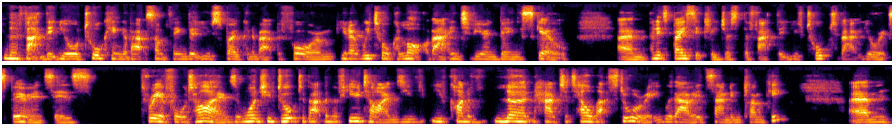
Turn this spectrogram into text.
the fact that you're talking about something that you've spoken about before. And you know we talk a lot about interviewing being a skill um, and it's basically just the fact that you've talked about your experiences three or four times and once you've talked about them a few times you've you've kind of learned how to tell that story without it sounding clunky. Um,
